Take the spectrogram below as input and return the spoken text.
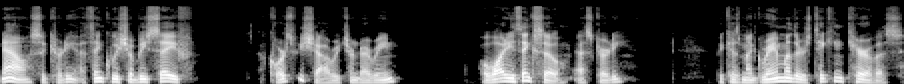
Now, said Curdie, I think we shall be safe. Of course we shall, returned Irene. Well, why do you think so? asked Curdie. Because my grandmother is taking care of us.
